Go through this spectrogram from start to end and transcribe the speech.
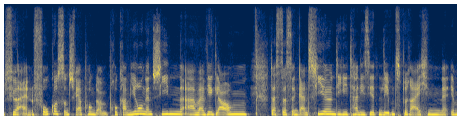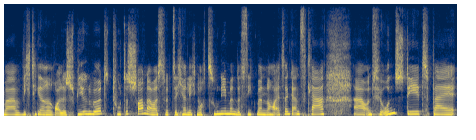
für einen Fokus und Schwerpunkt Programmierung entschieden, äh, weil wir glauben, dass das in ganz vielen digitalisierten Lebensbereichen immer wichtigere Rolle spielen wird. Tut es schon, aber es wird sicherlich noch zunehmen. Das sieht man heute ganz klar. Äh, und für uns steht steht bei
